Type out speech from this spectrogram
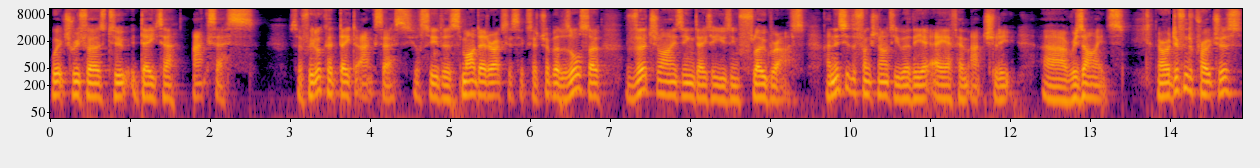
which refers to data access. So if we look at data access, you'll see the smart data access, etc. But there's also virtualizing data using flow graphs. And this is the functionality where the AFM actually uh, resides. There are different approaches.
